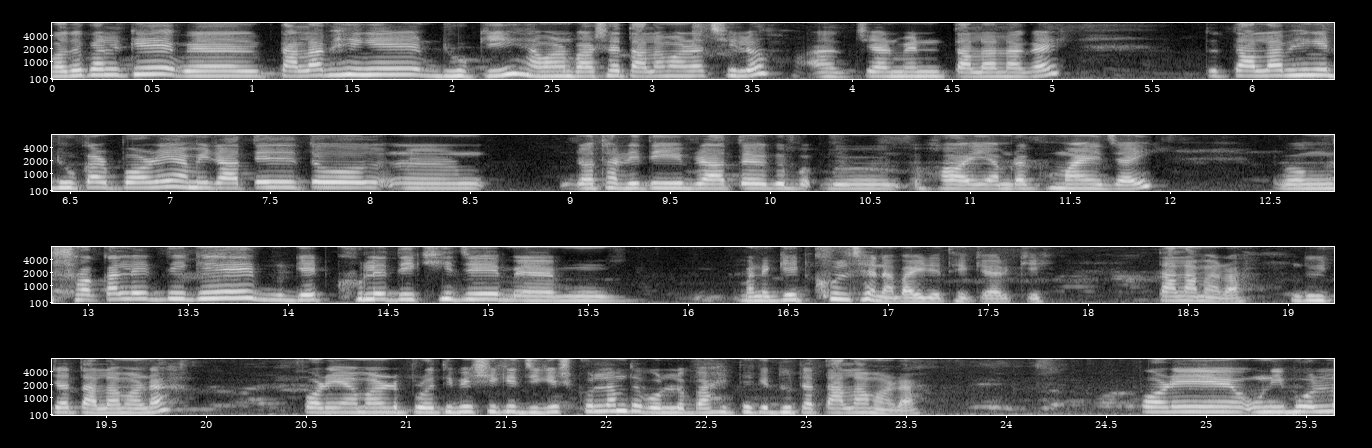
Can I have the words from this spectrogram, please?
গতকালকে তালা ভেঙে ঢুকি। আমার বাসায় তালা মারা ছিল, আর চেয়ারম্যান তালা লাগায়। তো তালা ভেঙে ঢুকার পরে আমি রাতে তো যথারীতি রাতে হয়, আমরা ঘুমায় যাই। এবং সকালের দিকে গেট খুলে দেখি যে মানে গেট খুলছে না বাইরে থেকে আর কি। তালা মারা, দুইটা তালা মারা। পরে আমার প্রতিবেশীকে জিজ্ঞেস করলাম, তো বলল, বাহির থেকে দুটা তালা মারা। পরে উনি বলল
